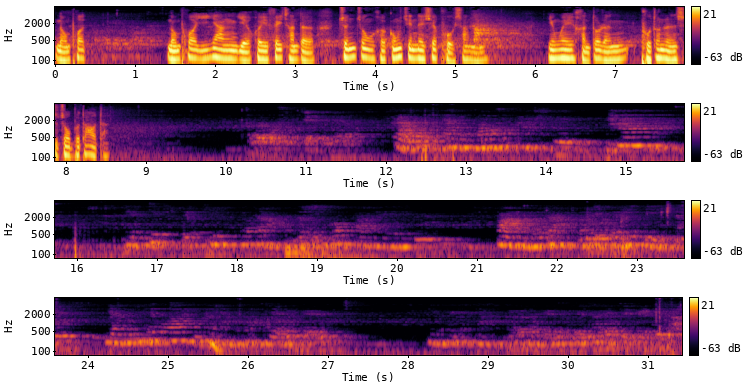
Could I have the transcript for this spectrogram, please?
龙婆，龙婆一样也会非常的尊重和恭敬那些菩萨们，因为很多人普通人是做不到的。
